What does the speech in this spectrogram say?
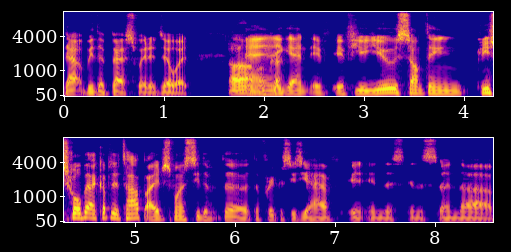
That would be the best way to do it. Oh, and okay. again, if, if you use something, can you scroll back up to the top? I just want to see the, the, the frequencies you have in, in this in this in uh,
